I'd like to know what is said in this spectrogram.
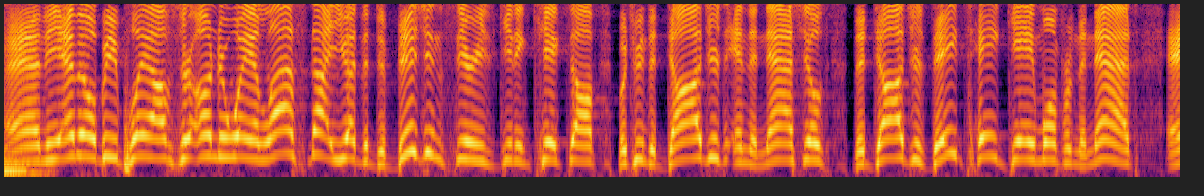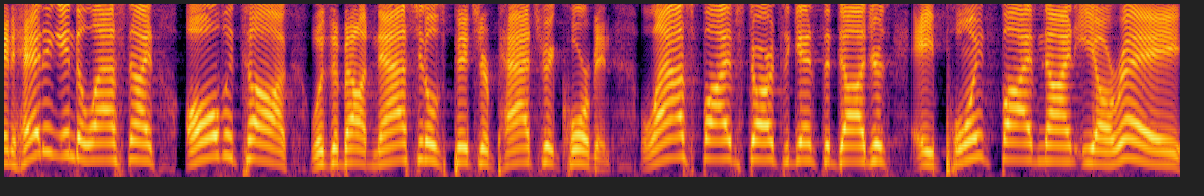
And the MLB playoffs are underway. And last night, you had the division series getting kicked off between the Dodgers and the Nationals. The Dodgers, they take game one from the Nats. And heading into last night, all the talk was about Nationals pitcher Patrick Corbin. Last five starts against the Dodgers, a .59 ERA,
